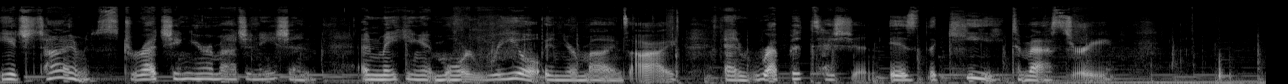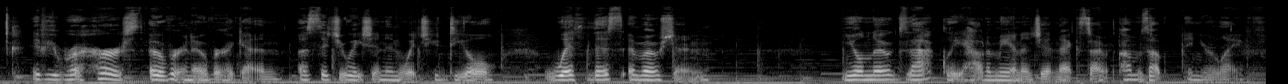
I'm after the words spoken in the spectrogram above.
each time stretching your imagination and making it more real in your mind's eye. And repetition is the key to mastery. If you rehearse over and over again a situation in which you deal with this emotion, you'll know exactly how to manage it next time it comes up in your life.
